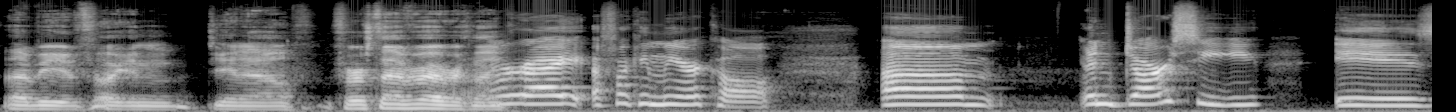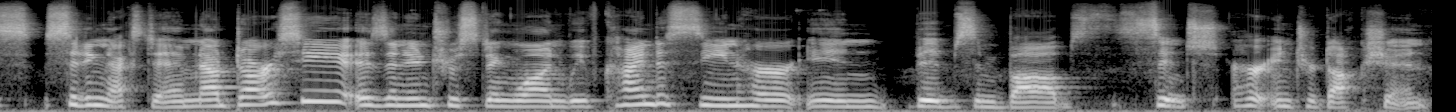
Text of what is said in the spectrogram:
That'd be a fucking, you know, first time for everything. All right, a fucking miracle. Um, and Darcy is sitting next to him. Now, Darcy is an interesting one. We've kind of seen her in Bibs and Bobs since her introduction.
